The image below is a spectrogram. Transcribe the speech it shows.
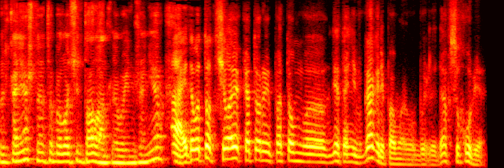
То есть, конечно, это был очень талантливый инженер. А, это вот тот человек, который потом, э, где-то они в Гагре, по-моему, были, да, в Сухубе?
